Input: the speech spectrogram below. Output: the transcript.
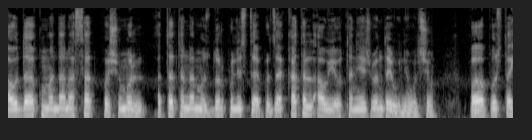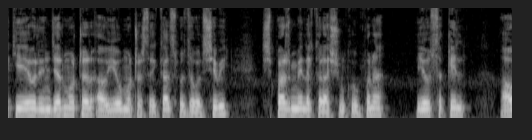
او د قومندان اسد په شمول اته تنه مزدور پولیس ځای پر ځای قتل او یو تن یې ژوندی ونیول شو. په پوسته کې یو رینجر موټر او یو موټر سایکل سوځول شوي شپږ میله کلاشینکوپونه یو ثقیل او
